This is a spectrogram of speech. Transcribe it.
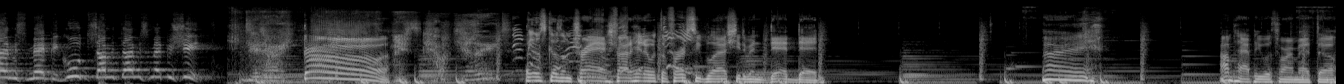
Sometimes maybe good, sometimes maybe shit. Did I? Miscalculate. That was because I'm trash. If I'd hit her with the first two blasts, she'd have been dead, dead. Alright. I'm happy with where I'm at, though,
